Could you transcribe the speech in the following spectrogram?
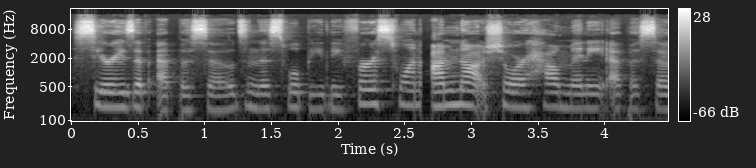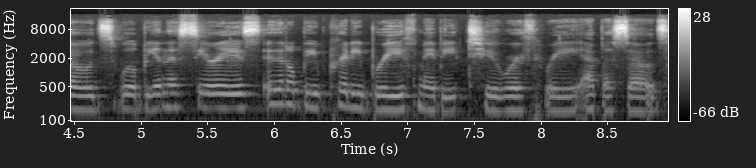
series of episodes, and this will be the first one. I'm not sure how many episodes will be in this series, it'll be pretty brief, maybe two or three episodes.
